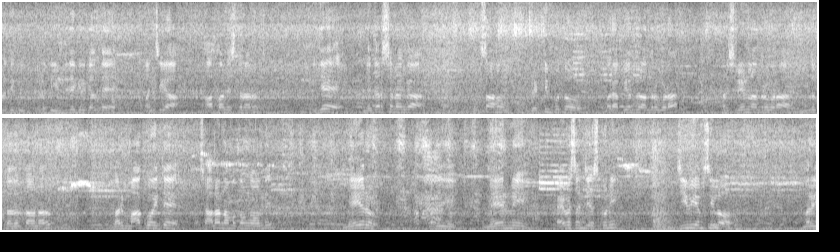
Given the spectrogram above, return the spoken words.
ప్రతి ప్రతి ఇంటి దగ్గరికి వెళ్తే మంచిగా ఆహ్వానిస్తున్నారు. ఇదే నిదర్శనంగా ఉత్సాహం రెట్టింపుతో మరి అభ్యర్థులందరూ కూడా మరి శ్రేణులందరూ కూడా ముందుకు కదులుతూ ఉన్నారు. మరి మాకు అయితే చాలా నమ్మకంగా ఉంది. మేయరు మరి మేయర్ని కైవసం చేసుకొని జీవీఎంసీలో మరి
